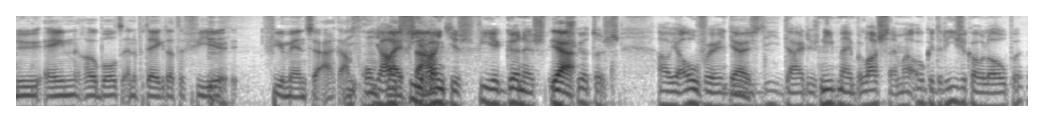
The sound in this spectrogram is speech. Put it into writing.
Nu één robot. En dat betekent dat er vier, vier mensen eigenlijk aan het front blijven staan. vier handjes, vier gunners, vier ja. schutters hou je over die, die, daar dus niet mee belast zijn. Maar ook het risico lopen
